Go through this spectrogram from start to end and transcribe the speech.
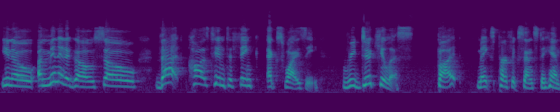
you know a minute ago. So that caused him to think xyz ridiculous but makes perfect sense to him.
